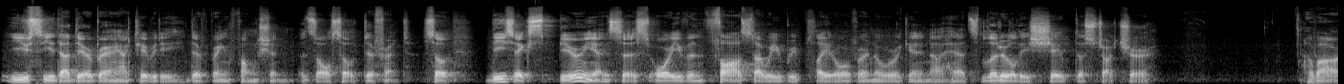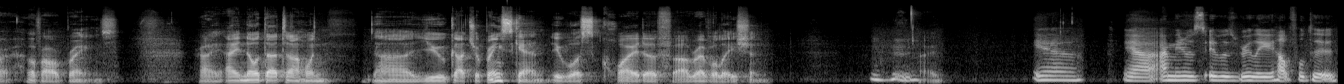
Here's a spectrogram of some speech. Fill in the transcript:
You see that their brain activity, their brain function is also different. So these experiences or even thoughts that we replay over and over again in our heads literally shape the structure of our of our brains right i know that uh, when uh, you got your brain scan it was quite a uh, revelation mm-hmm. right? yeah yeah i mean it was it was really helpful to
